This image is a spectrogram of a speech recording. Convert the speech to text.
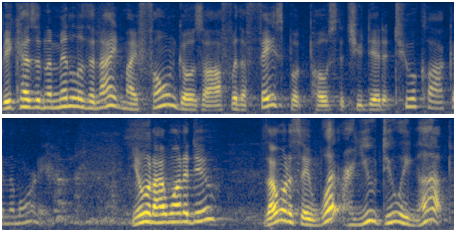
because in the middle of the night, my phone goes off with a Facebook post that you did at 2 o'clock in the morning. You know what I want to do? Is I want to say, What are you doing up?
